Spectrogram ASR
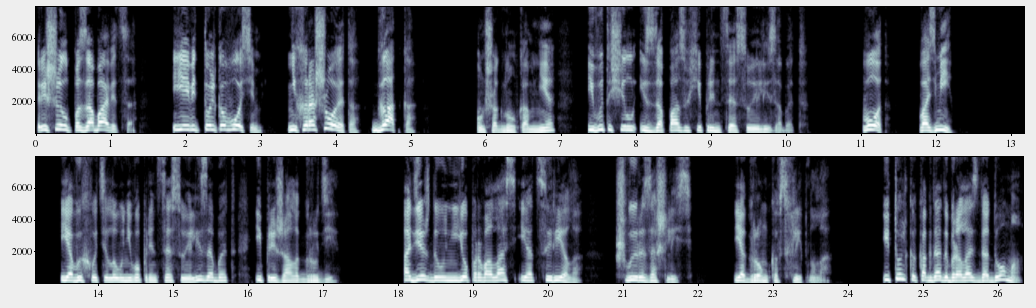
Решил позабавиться. Ей ведь только восемь. Нехорошо это, гадко». Он шагнул ко мне и вытащил из-за пазухи принцессу Элизабет. «Вот, возьми». Я выхватила у него принцессу Элизабет и прижала к груди. Одежда у нее порвалась и отсырела, швы разошлись. Я громко всхлипнула. И только когда добралась до дома,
